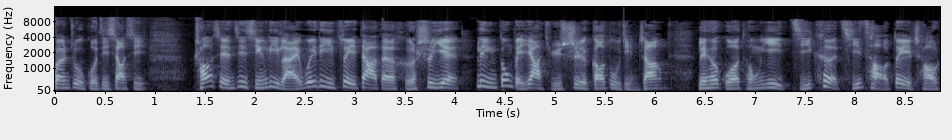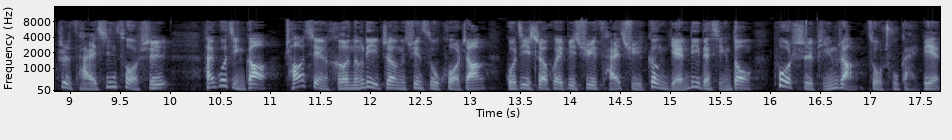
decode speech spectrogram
关注国际消息，朝鲜进行历来威力最大的核试验，令东北亚局势高度紧张。联合国同意即刻起草对朝制裁新措施。韩国警告，朝鲜核能力正迅速扩张，国际社会必须采取更严厉的行动，迫使平壤做出改变。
